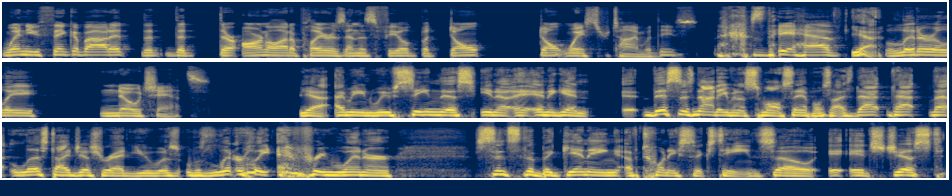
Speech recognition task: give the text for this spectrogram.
when you think about it. That that there aren't a lot of players in this field, but don't don't waste your time with these because they have yeah. literally no chance. Yeah, I mean we've seen this, you know, and again, this is not even a small sample size. That that that list I just read you was was literally every winner since the beginning of 2016. So it, it's just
